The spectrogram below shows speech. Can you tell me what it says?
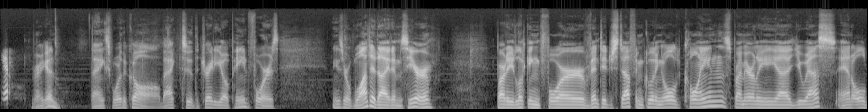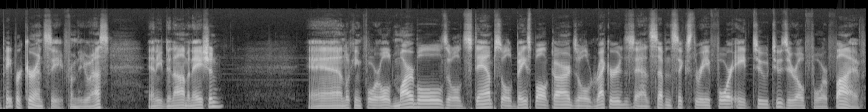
Yep. Very good. Thanks for the call. Back to the Tradio paid fors. These are wanted items here. Party looking for vintage stuff, including old coins, primarily uh, U.S., and old paper currency from the U.S., any denomination. And looking for old marbles, old stamps, old baseball cards, old records at 763 482 2045.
